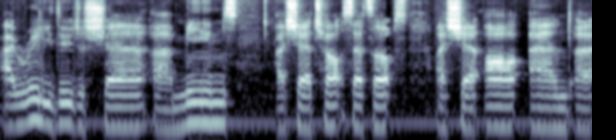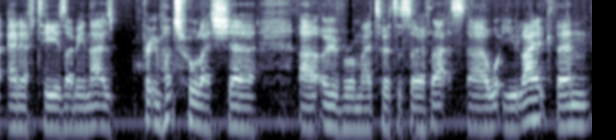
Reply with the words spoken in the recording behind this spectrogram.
I really do just share uh, memes, I share chart setups, I share art and uh, NFTs. I mean, that is pretty much all I share uh, over on my Twitter. So if that's uh, what you like, then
